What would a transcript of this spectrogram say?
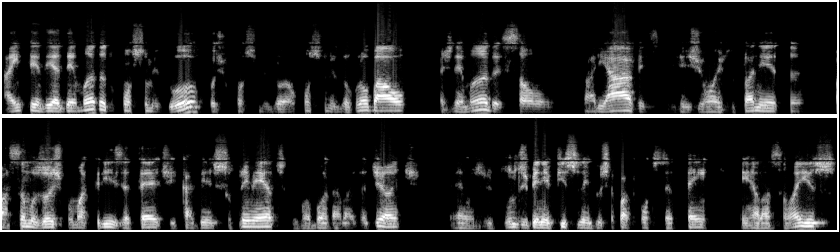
a entender a demanda do consumidor, pois o consumidor é um consumidor global, as demandas são variáveis em regiões do planeta. Passamos hoje por uma crise até de cadeia de suprimentos, que vou abordar mais adiante. É, um dos benefícios da indústria 4.0 tem em relação a isso.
